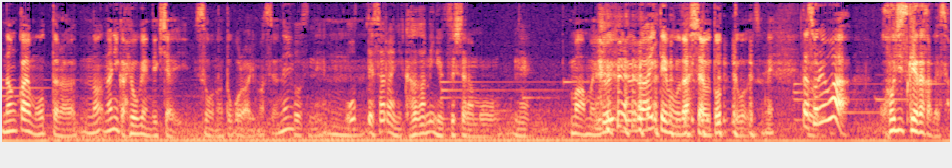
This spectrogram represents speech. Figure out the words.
何回も折ったらな何か表現できちゃいそうなところありますよね。そうですね、うん折ってさらに鏡に映したらもうね、まあまあ、いろいろアイテムを出しちゃうとってことですよね。だそれは、こじつけだからですよ。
